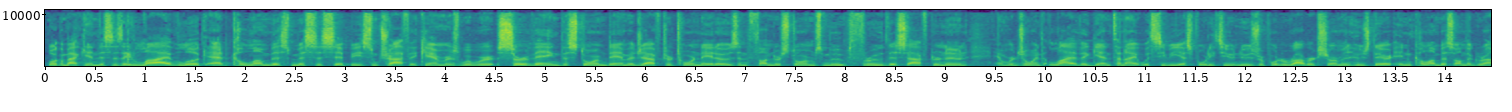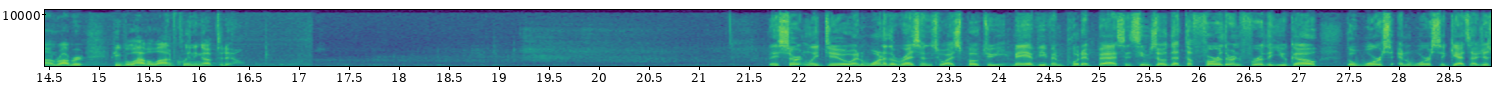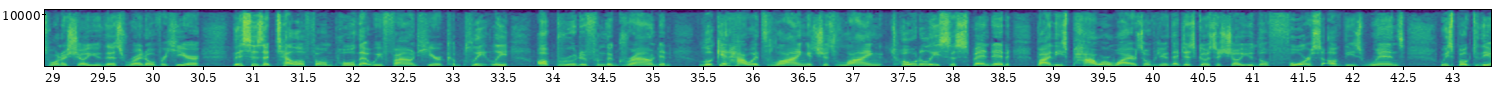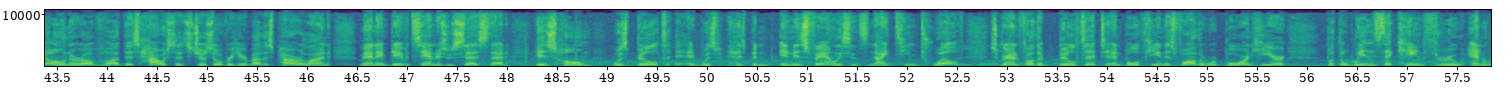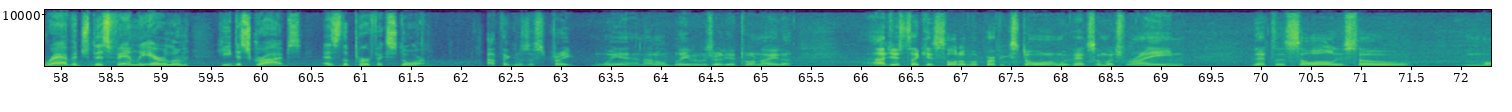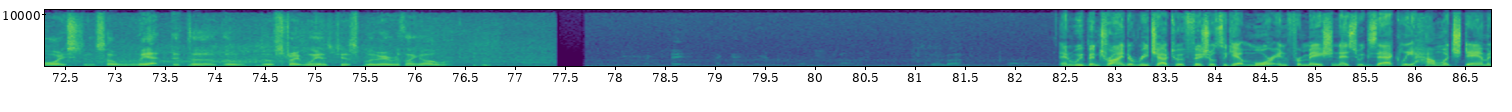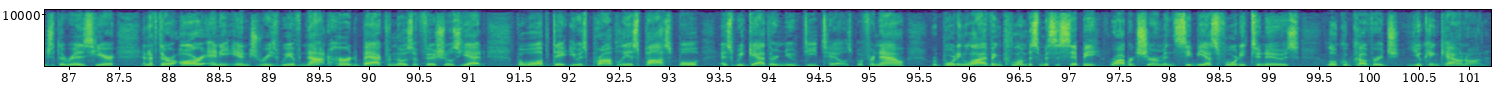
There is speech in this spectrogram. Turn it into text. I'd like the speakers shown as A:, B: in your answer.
A: Welcome back in. This is a live look at Columbus, Mississippi, some traffic cameras where we're surveying the storm damage after tornadoes and thunderstorms moved through this afternoon. And we're joined live again tonight with CBS 42 News reporter Robert Sherman, who's there in Columbus on the ground. Robert, people have a lot of cleaning up to do.
B: They certainly do, and one of the residents who I spoke to may have even put it best. It seems though that the further and further you go, the worse and worse it gets. I just want to show you this right over here. This is a telephone pole that we found here, completely uprooted from the ground, and look at how it's lying. It's just lying totally suspended by these power wires over here. That just goes to show you the force of these winds. We spoke to the owner of uh, this house that's just over here by this power line, a man named David Sanders, who says that his home was built, it was has been in his family since 1912. His grandfather built it, and both he and his father were born here. But the winds that came through and ravaged this family heirloom, he describes as the perfect storm.
C: I think it was a straight wind. I don't believe it was really a tornado. I just think it's sort of a perfect storm. We've had so much rain that the soil is so moist and so wet that the, the, the straight winds just blew everything over. Mm-hmm.
B: And we've been trying to reach out to officials to get more information as to exactly how much damage there is here and if there are any injuries. We have not heard back from those officials yet, but we'll update you as promptly as possible as we gather new details. But for now, reporting live in Columbus, Mississippi, Robert Sherman, CBS 42 News, local coverage you can count on.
